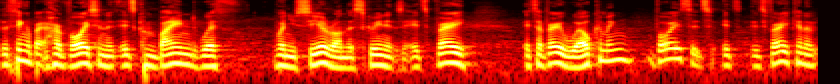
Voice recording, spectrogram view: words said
the thing about her voice and it, it's combined with when you see her on the screen, it's it's very it's a very welcoming voice. It's it's it's very kind of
